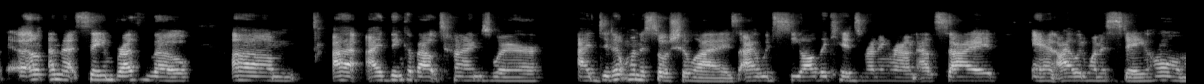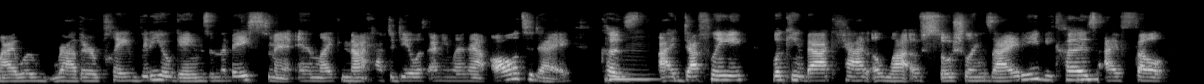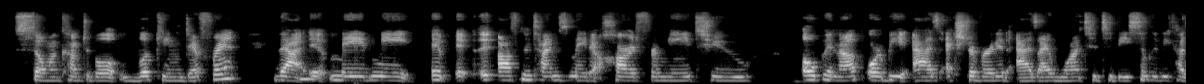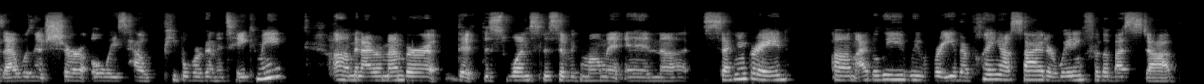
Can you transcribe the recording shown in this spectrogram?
on that same breath though um, I, I think about times where I didn't want to socialize. I would see all the kids running around outside and I would want to stay home. I would rather play video games in the basement and like not have to deal with anyone at all today. because mm-hmm. I definitely, looking back, had a lot of social anxiety because mm-hmm. I felt so uncomfortable looking different that mm-hmm. it made me, it, it, it oftentimes made it hard for me to open up or be as extroverted as I wanted to be simply because I wasn't sure always how people were going to take me. Um, and I remember that this one specific moment in uh, second grade, um, I believe we were either playing outside or waiting for the bus stop.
